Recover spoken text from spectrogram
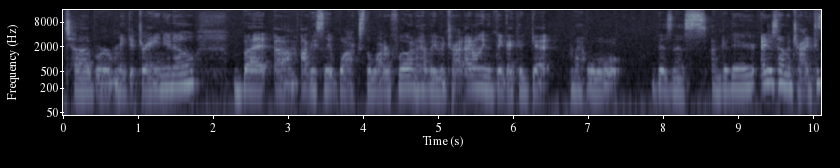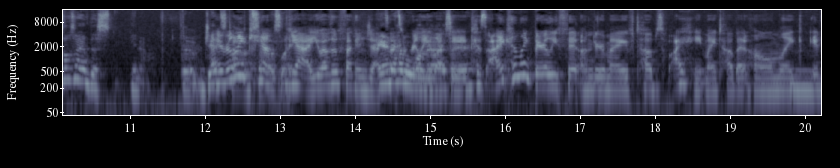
tub or make it drain. You know, but um, obviously it blocks the water flow, and I haven't even tried. I don't even think I could get my whole business under there. I just haven't tried because also I have this. You know, the jet I really can't. it's like- yeah, you have the fucking jets. And I That's have a really lucky because I can like barely fit under my tubs. I hate my tub at home. Like it.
